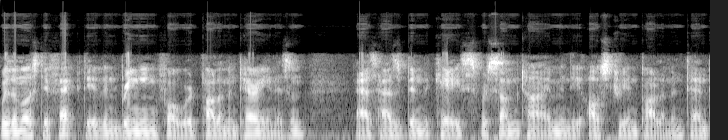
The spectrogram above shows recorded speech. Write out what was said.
were the most effective in bringing forward parliamentarism, as has been the case for some time in the Austrian parliament and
